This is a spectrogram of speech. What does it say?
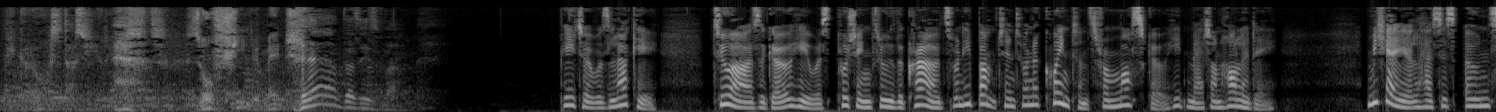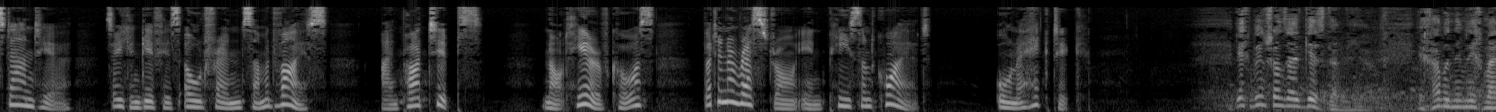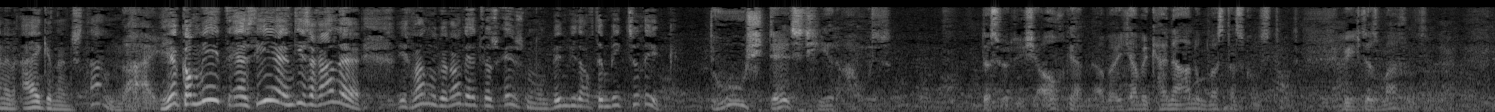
Wie groß das hier ist. So viele Menschen. Ja, das ist wahr. Peter was lucky. Two hours ago he was pushing through the crowds when he bumped into an acquaintance from Moscow he'd met on holiday. Michael has his own stand here, so he can give his old friend some advice. Ein paar tips. Not here, of course, but in a restaurant in peace and quiet. Ohne Hektik. Ich bin schon seit gestern hier. Ich habe nämlich meinen eigenen Stand. Nein. Hier, komm mit, er ist hier, in dieser Halle. Ich war nur gerade etwas essen und bin wieder auf dem Weg zurück. Du stellst hier aus. Das würde ich auch gern, aber ich habe keine Ahnung, was das kostet. Wie ich das machen soll.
